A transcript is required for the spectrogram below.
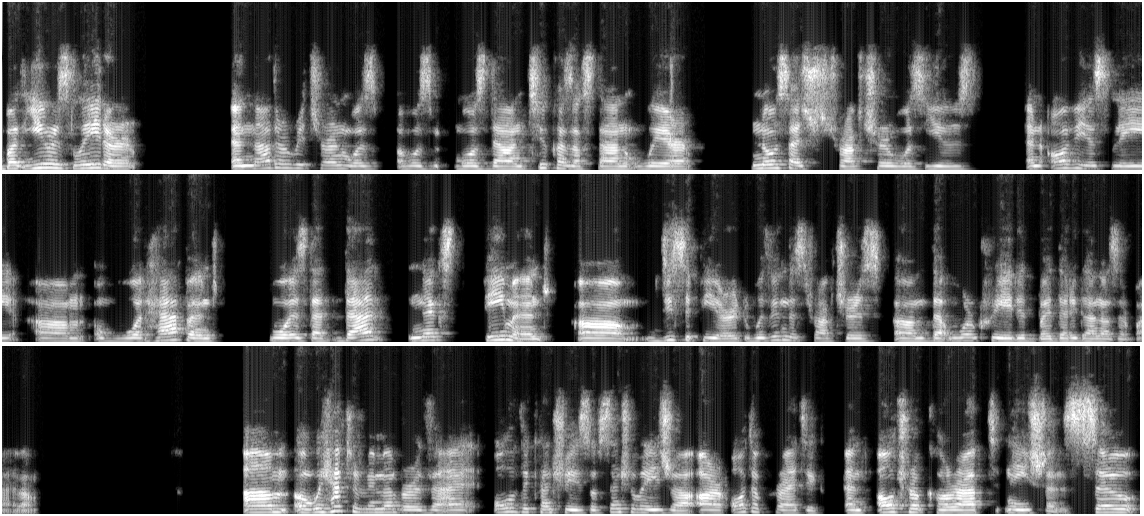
But years later, Another return was was was done to Kazakhstan where no such structure was used, and obviously, um, what happened was that that next payment um, disappeared within the structures um, that were created by Dariga Nazarbayeva. Um, we have to remember that all the countries of Central Asia are autocratic and ultra corrupt nations. So,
